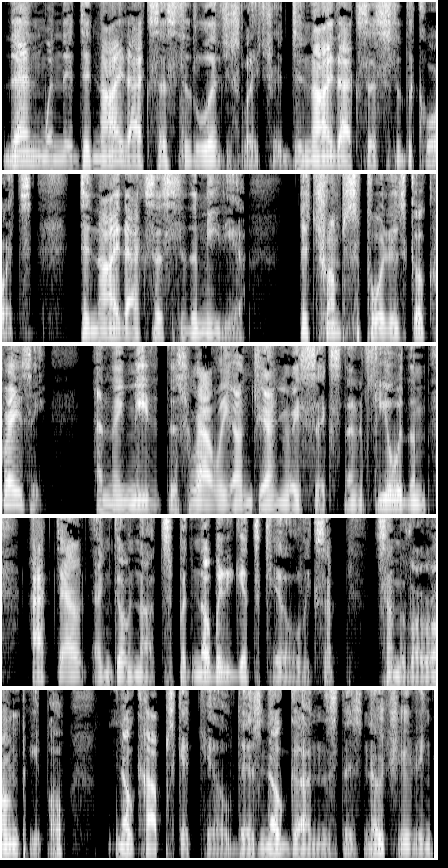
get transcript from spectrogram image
Then when they're denied access to the legislature, denied access to the courts, denied access to the media, the Trump supporters go crazy. And they meet at this rally on January 6th, and a few of them act out and go nuts. But nobody gets killed except some of our own people. No cops get killed. There's no guns. There's no shooting.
